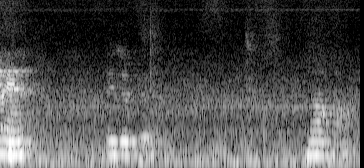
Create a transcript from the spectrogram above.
大丈夫？まあまあ。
